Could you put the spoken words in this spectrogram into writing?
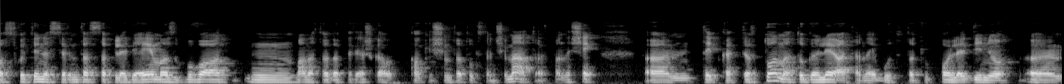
paskutinis rimtas aplėdėjimas buvo, m, man atrodo, prieš gal kokį šimtą tūkstančių metų ar panašiai. Um, taip, kad ir tuo metu galėjo tenai būti tokių poledinių, um,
